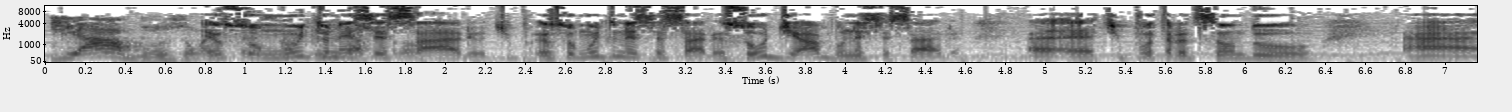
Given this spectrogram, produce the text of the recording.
Diabos, uma eu sou muito necessário, tipo, eu sou muito necessário, eu sou o diabo necessário. É, é tipo a tradução do ah,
